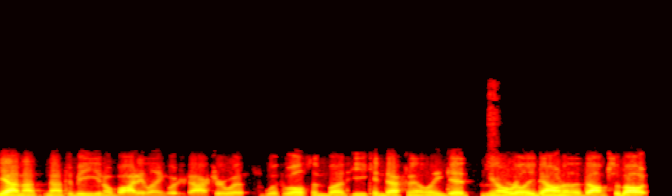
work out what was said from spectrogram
yeah not not to be you know body language doctor with with wilson but he can definitely get you know really down in the dumps about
